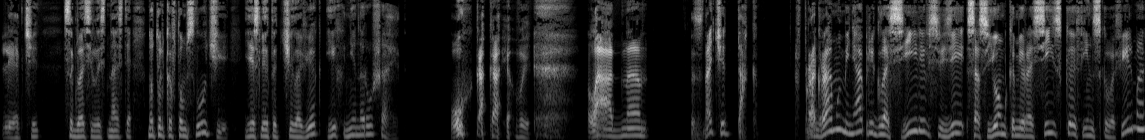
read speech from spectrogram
Легче, согласилась Настя, но только в том случае, если этот человек их не нарушает. Ух, какая вы! Ладно, значит так. В программу меня пригласили в связи со съемками российско-финского фильма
